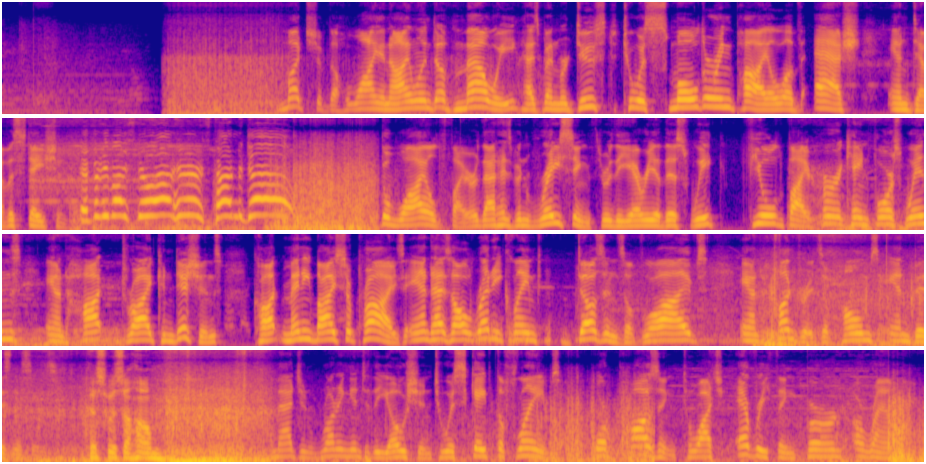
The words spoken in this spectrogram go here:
Much of the Hawaiian island of Maui has been reduced to a smoldering pile of ash and devastation. If anybody's still out here, it's time to go! The wildfire that has been racing through the area this week fueled by hurricane force winds and hot, dry conditions, caught many by surprise and has already claimed dozens of lives and hundreds of homes and businesses. This was a home. Imagine running into the ocean to escape the flames or pausing to watch everything burn around you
